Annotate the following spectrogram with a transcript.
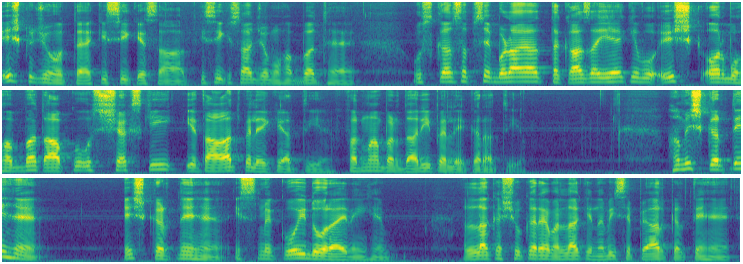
इश्क जो होता है किसी के साथ, किसी के साथ जो मोहब्बत है उसका सबसे बड़ा तकाजा यह है कि वो इश्क और मोहब्बत आपको उस शख्स की इतात पे लेके आती है, फर्मा बरदारी पे लेकर आती है। हम इश्क करते हैं, इश्क करते हैं, इसमें कोई दो राय नहीं है। अल्लाह का शुक्र है हम अल्लाह के नबी से प्यार करते हैं।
